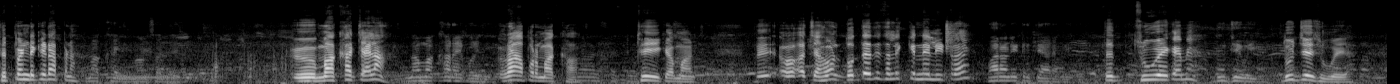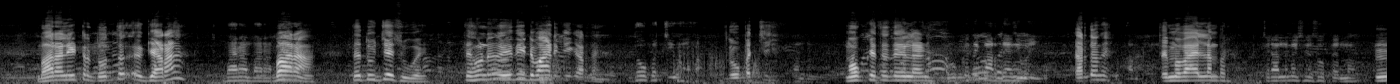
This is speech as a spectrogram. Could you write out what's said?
ਤੇ ਪਿੰਡ ਕਿਹੜਾ ਆਪਣਾ? ਮਾਖਾ ਜੀ ਮਾਨਸਾ ਦੇ। ਅਹ ਮਾਖਾ ਚਹਿਲਾ? ਨਾ ਮਾਖਾ ਰਾਏ ਕੋਲ ਜੀ। ਰਾਹਪੁਰ ਮਾਖਾ। ਠੀਕ ਹੈ ਮਾਨ। ਤੇ ਅੱਛਾ ਹੁਣ ਦੁੱਧ ਇਹਦੇ ਥੱਲੇ ਕਿੰਨੇ ਲੀਟਰ ਹੈ? 12 ਲੀਟਰ ਤਿਆਰ ਹੈ ਬਾਈ। ਤੇ ਸੂਏ ਕਿਵੇਂ? ਦੂਜੇ ਬਾਈ। ਦੂਜੇ ਸੂਏ ਆ। 12 ਲੀਟਰ ਦੁੱਧ ਅਹ 11 12 12 12 ਤੇ ਦੂਜੇ ਸੂਏ। ਤੇ ਹੁਣ ਇਹਦੀ ਡਿਮਾਂਡ ਕੀ ਕਰਦਾ 225 ਬਾਈ। 225 ਮੌਕੇ ਤੇ ਦੇਣ ਲੈਣ? ਮੌਕੇ ਤੇ ਕਰ ਦਿਆਂਗੇ ਬਾਈ। ਕਰ ਦੋਗੇ? ਤੇ ਮੋਬਾਈਲ ਨੰਬਰ? 94603 ਹੂੰ।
